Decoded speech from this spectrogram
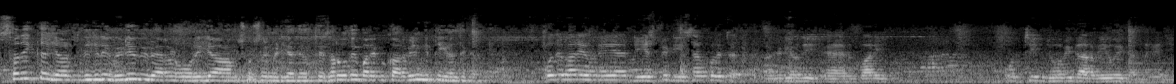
ਸਰ ਇੱਕ ਏਜੰਟ ਦੀ ਜਿਹੜੀ ਵੀਡੀਓ ਵੀ ਵਾਇਰਲ ਹੋ ਰਹੀ ਹੈ ਆਮ ਸੋਸ਼ਲ ਮੀਡੀਆ ਦੇ ਉੱਤੇ ਸਰ ਉਹਦੇ ਬਾਰੇ ਕੋਈ ਕਾਰਵਾਈ ਨਹੀਂ ਕੀਤੀ ਹਾਲੇ ਤੱਕ? ਉਹਦੇ ਬਾਰੇ ਉਹਨੇ ਡੀਐਸਪੀ ਡੀ ਸਾਹਿਬ ਕੋਲ ਜਿਹੜੀ ਉਹਦੀ ਇਨਕੁਆਰੀ। ਉੱਥੇ ਜੋ ਵੀ ਕਾਰਵਾਈ ਉਹ ਹੀ ਕਰਨਗੇ ਜੀ।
